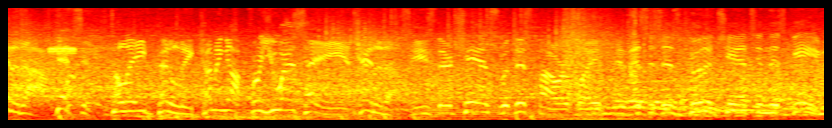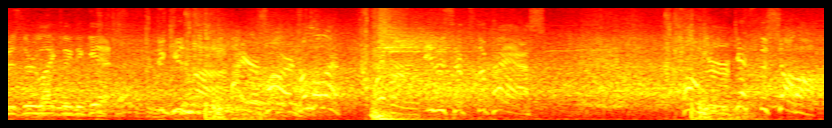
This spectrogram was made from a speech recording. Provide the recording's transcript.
Canada gets it. Delayed penalty coming up for USA. Canada Sees their chance with this power play, and this is as good a chance in this game as they're likely to get. Iginla fires hard from the left. Weber intercepts the pass. Hunger gets the shot off.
